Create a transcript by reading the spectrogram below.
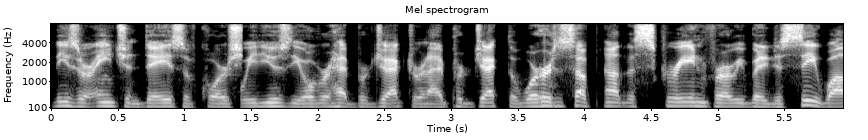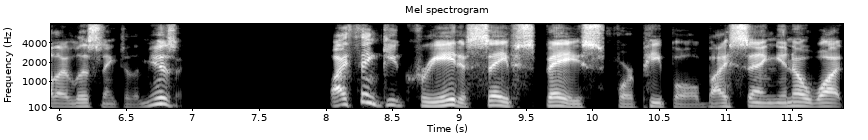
these are ancient days, of course. We'd use the overhead projector, and I'd project the words up on the screen for everybody to see while they're listening to the music. I think you create a safe space for people by saying, you know what?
